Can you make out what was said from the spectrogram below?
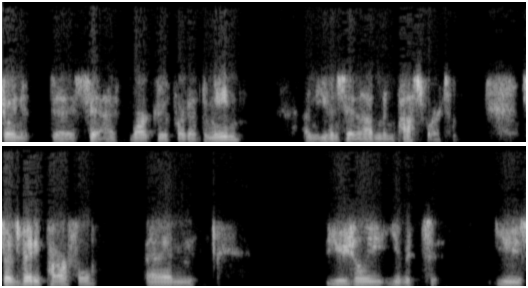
join it, uh, set a work group or a domain, and even set an admin password. So it's very powerful. Um, usually you would use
